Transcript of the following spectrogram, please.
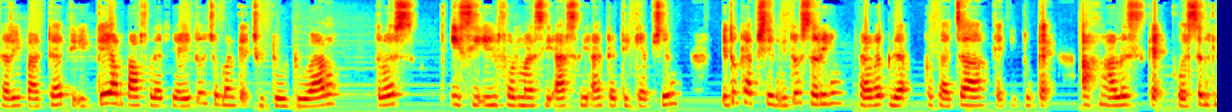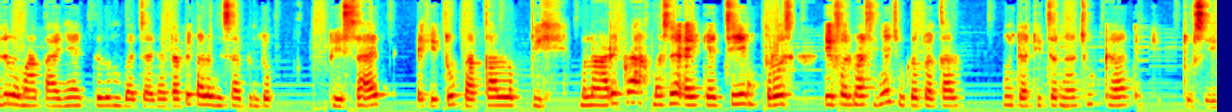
daripada di IG yang pamfletnya itu cuma kayak judul doang, terus isi informasi asli ada di caption. Itu caption itu sering banget nggak kebaca kayak gitu kayak ah males kayak bosen gitu loh matanya gitu loh membacanya tapi kalau bisa bentuk desain kayak gitu bakal lebih menarik lah. Maksudnya eye catching. Terus informasinya juga bakal mudah dicerna juga. Kayak gitu sih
